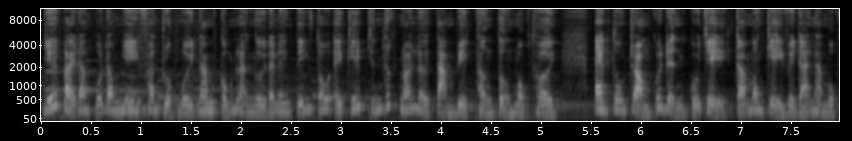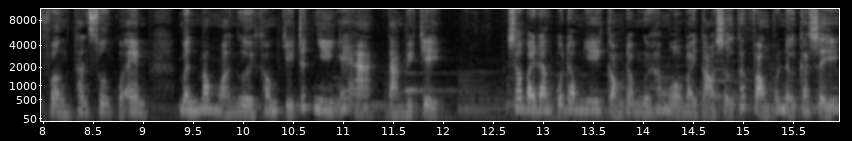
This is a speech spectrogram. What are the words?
Dưới bài đăng của Đông Nhi, fan ruột 10 năm cũng là người đã lên tiếng tố ekip chính thức nói lời tạm biệt thần tượng một thời. Em tôn trọng quyết định của chị, cảm ơn chị vì đã là một phần thanh xuân của em. Mình mong mọi người không chỉ trích Nhi nhé ạ, à. tạm biệt chị. Sau bài đăng của Đông Nhi, cộng đồng người hâm mộ bày tỏ sự thất vọng với nữ ca sĩ.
